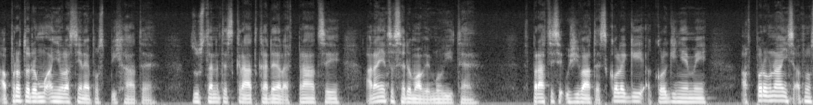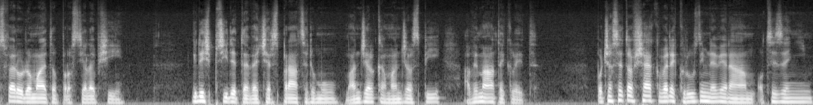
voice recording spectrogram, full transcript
a proto domů ani vlastně nepospícháte. Zůstanete zkrátka déle v práci a na něco se doma vymluvíte. V práci si užíváte s kolegy a kolegyněmi a v porovnání s atmosférou doma je to prostě lepší. Když přijdete večer z práce domů, manželka, manžel spí a vy máte klid. Počase to však vede k různým nevěrám, ocizením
